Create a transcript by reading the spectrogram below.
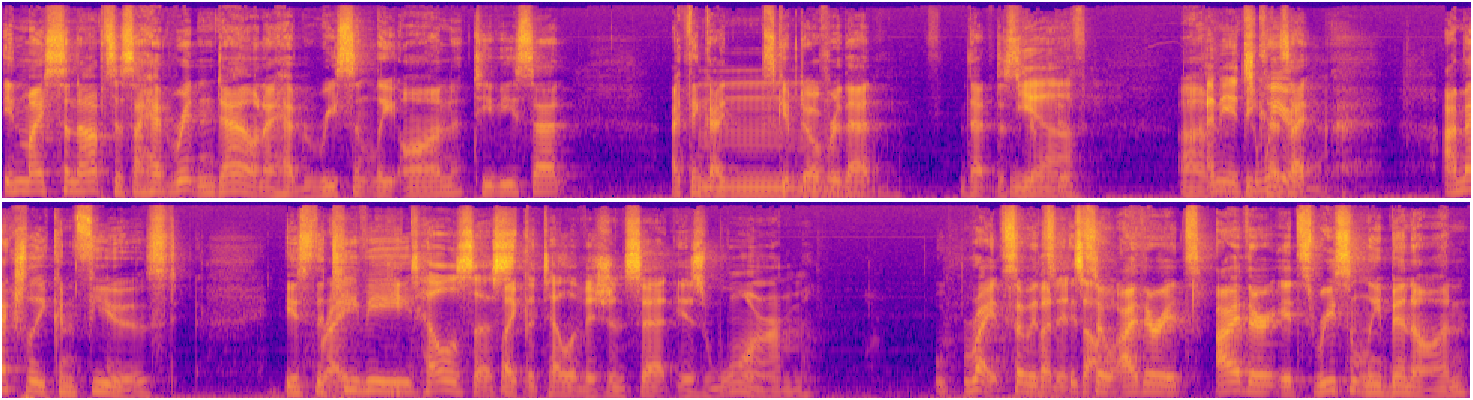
in my synopsis, I had written down I had recently on TV set. I think I skipped over that that descriptive. Um, I mean, it's because weird. I, I'm actually confused. Is the right? TV he tells us like- the television set is warm. right? So it's, it's it's so either it's either it's recently been on,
